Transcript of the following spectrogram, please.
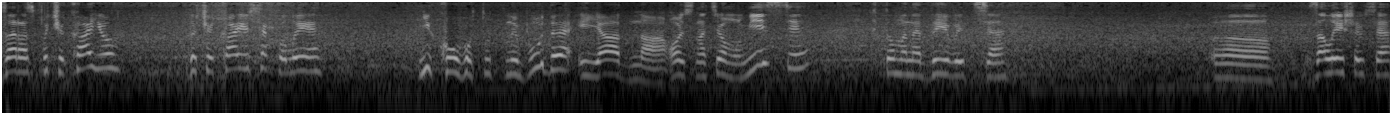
Зараз почекаю, дочекаюся, коли нікого тут не буде, і я одна. Ось на цьому місці, хто мене дивиться, залишився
